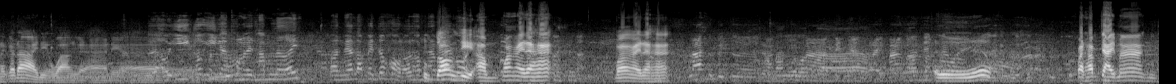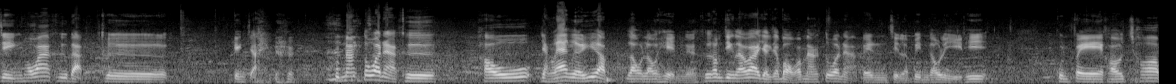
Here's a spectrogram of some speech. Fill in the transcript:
แล้วก็ได้เนี่ยวางเลยอ่าเนี่ยอ่าเอาอีกเอาอีกอะทำอะไรทำเลย ตอนนี้เราเป็นเจ้าของเราทำถูกต้องสิอะว่าไงนะฮะว่าไงนะฮะ ล่าสุดไปเจอมาพูดมาเป็นอย่างไรบ้างแล้วเนี่ยโอ้ประทับใจมากจริงๆ เพราะว่าคือแบบคือเกรงใจ คุณมาร์กตัวเนี่ยคือเขาอย่างแรกเลยที่แบบเราเราเห็นเนี่ยคือความจริงแล้วว่าอยากจะบอกว่ามาร์กตัวเนี่ยเป็นศิลปินเกาหลีที่คุณเฟย์เขาชอบ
